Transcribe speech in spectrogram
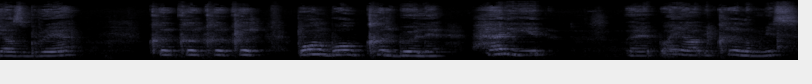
yapacağız buraya. Kır kır kır kır. Bol bol kır böyle. Her yer böyle bayağı bir kıralım biz.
